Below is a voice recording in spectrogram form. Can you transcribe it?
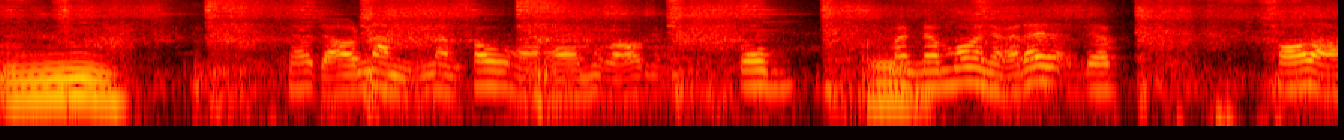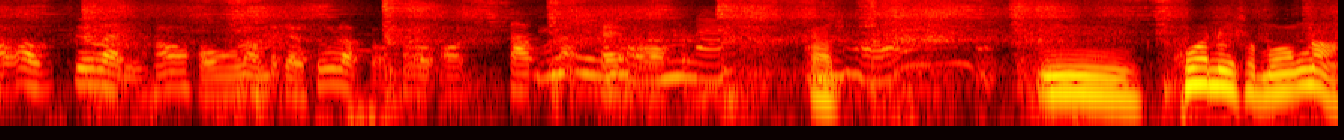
อืม ถ้าจะเอาน้ำน้ำเข้าหอมๆก็เอาต้มเออ มันน้ำหม้ออย่างก็ได้เดี๋ยวพอเราเอาเกลือแบบเขาหงเราไม่จะสู้เราก็เอาเอาตับนี่ใช้หอออกมนะนี่หอมอืมคั่วหนึ่งชั่วโมงเนาะ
